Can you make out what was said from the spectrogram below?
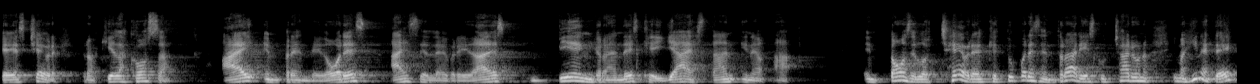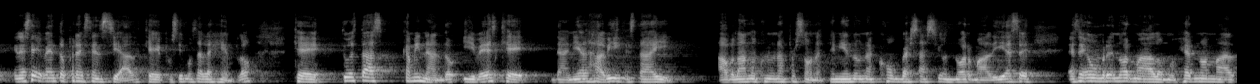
Que es chévere. Pero aquí la cosa. Hay emprendedores, hay celebridades bien grandes que ya están en el app entonces, lo chévere es que tú puedes entrar y escuchar una... Imagínate en ese evento presencial que pusimos el ejemplo, que tú estás caminando y ves que Daniel Javid está ahí. hablando con una persona, teniendo una conversación normal y ese, ese hombre normal o mujer normal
